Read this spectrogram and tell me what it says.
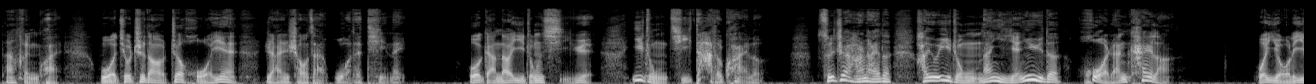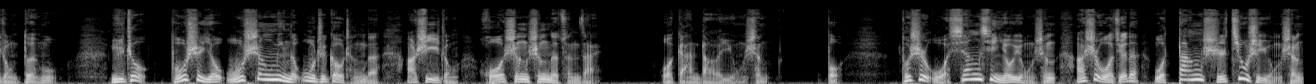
但很快，我就知道这火焰燃烧在我的体内，我感到一种喜悦，一种极大的快乐，随之而来的还有一种难以言喻的豁然开朗。我有了一种顿悟：宇宙。不是由无生命的物质构成的，而是一种活生生的存在。我感到了永生，不，不是我相信有永生，而是我觉得我当时就是永生。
